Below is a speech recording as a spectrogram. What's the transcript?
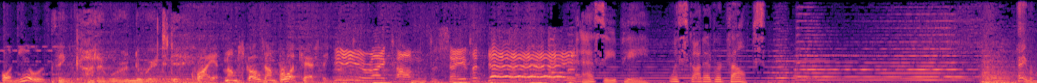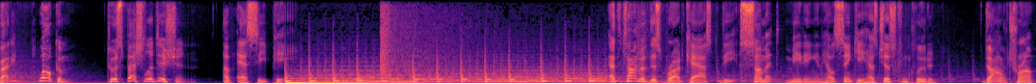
for news. Thank God I wore underwear today. Quiet, numbskulls. I'm broadcasting. Here I come to save the day. SCP with Scott Edward Phelps. Hey, everybody. Welcome to a special edition of SCP. At the time of this broadcast, the summit meeting in Helsinki has just concluded. Donald Trump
